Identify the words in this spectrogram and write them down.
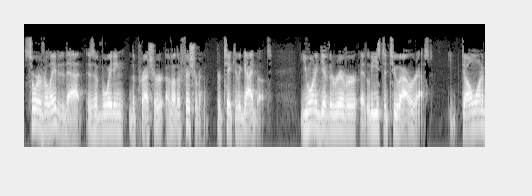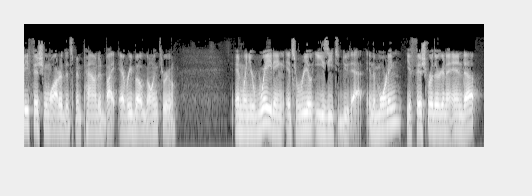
Sort of related to that is avoiding the pressure of other fishermen, particularly guide boats you want to give the river at least a two hour rest. You don't want to be fishing water that's been pounded by every boat going through. And when you're waiting, it's real easy to do that. In the morning, you fish where they're going to end up.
